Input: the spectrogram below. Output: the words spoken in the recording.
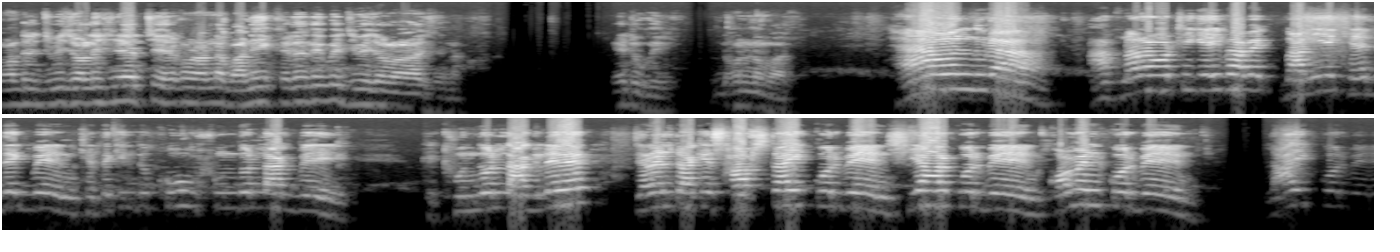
তোমাদের জিভে জল এসে যাচ্ছে, এরকম রান্না বানিয়ে খেলে দেখবে জিভে জল আর আসবে না। এটুকুই। ধন্যবাদ। হ্যাঁ বন্ধুরা, আপনারাও ঠিক এইভাবে বানিয়ে খেয়ে দেখবেন। খেতে কিন্তু খুব সুন্দর লাগবে। সুন্দর লাগলে চ্যানেলটাকে সাবস্ক্রাইব করবেন শেয়ার করবেন কমেন্ট করবেন লাইক করবেন।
